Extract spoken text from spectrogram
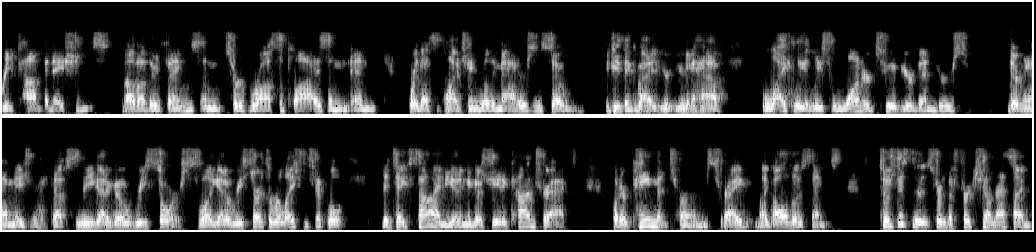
recombinations of other things and sort of raw supplies and, and where that supply chain really matters. And so if you think about it, you're, you're going to have likely at least one or two of your vendors they're going to have major hiccups. And then you got to go resource. Well, you got to restart the relationship. Well, it takes time. You got to negotiate a contract. What are payment terms, right? Like all those things. So it's just the, sort of the friction on that side.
